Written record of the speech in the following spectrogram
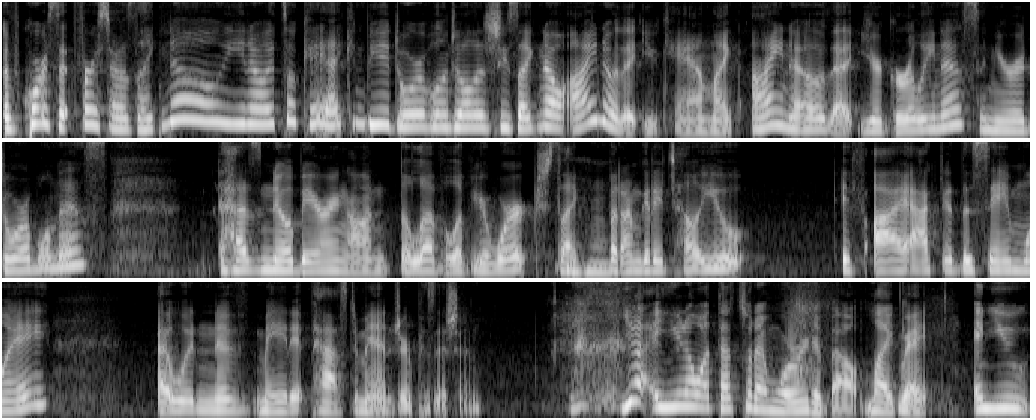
of course, at first I was like, no, you know, it's okay. I can be adorable and do all this. She's like, no, I know that you can. Like, I know that your girliness and your adorableness has no bearing on the level of your work. She's like, mm-hmm. but I'm going to tell you, if I acted the same way, I wouldn't have made it past a manager position. Yeah, and you know what? That's what I'm worried about. Like, Right. And you,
